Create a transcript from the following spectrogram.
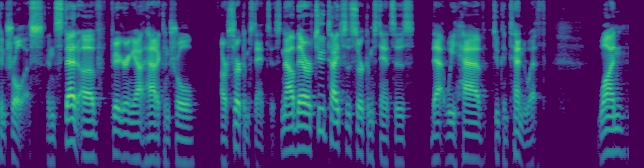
control us instead of figuring out how to control our circumstances. Now, there are two types of circumstances that we have to contend with. One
